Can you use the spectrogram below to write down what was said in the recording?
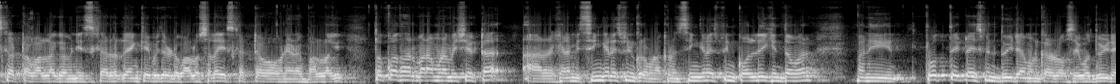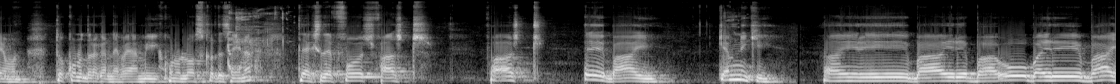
স্কারটা ভালো লাগে, আমি স্কার র্যাঙ্কের ভিতরে একটু ভালো চালাই স্কারটাও মানে অনেক ভালো লাগে। তো কথার বার আমরা বেশি একটা, আর এখানে আমি সিঙ্গেল স্পিন করব না, কারণ সিঙ্গেল স্পিন করলেই কিন্তু আমার মানে প্রত্যেকটা স্পিনে দুই ডায়মন্ড কারও লস হইব, দুই ডায়মন্ড তো কোনো দরকার নেই ভাই, আমি কোনো লস করতে চাই না। তো একসাথে ফার্স্ট ফার্স্ট ফার্স্ট এ ভাই, কেমনি কি? ভাই রে ভাই রে ভাই ও ভাই রে ভাই।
